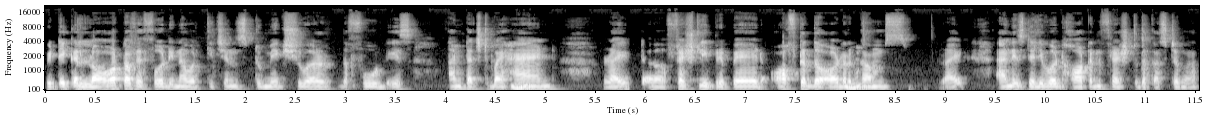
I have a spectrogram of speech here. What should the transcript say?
We take a lot of effort in our kitchens to make sure the food is untouched by hand, right? Uh, freshly prepared after the order Mhm. comes, right, and is delivered hot and fresh to the customer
